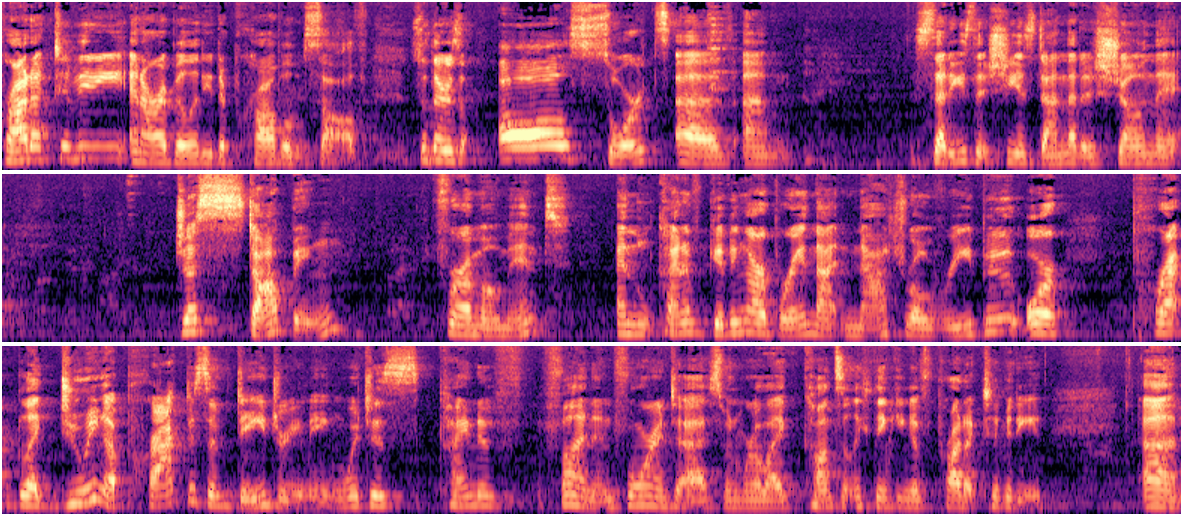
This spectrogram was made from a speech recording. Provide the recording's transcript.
productivity and our ability to problem solve. So there's all sorts of um, studies that she has done that has shown that just stopping for a moment and kind of giving our brain that natural reboot or pra- like doing a practice of daydreaming, which is kind of fun and foreign to us when we're like constantly thinking of productivity, um,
